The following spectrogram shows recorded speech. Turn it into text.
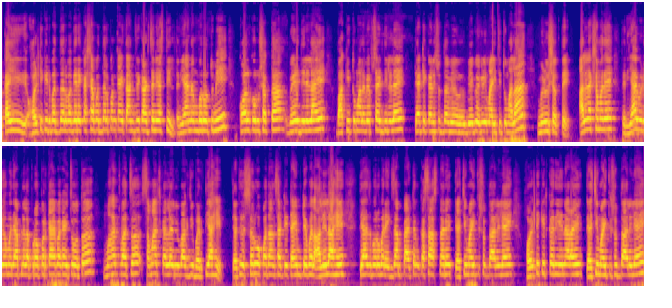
काही हॉल तिकीटबद्दल वगैरे कशाबद्दल पण काही तांत्रिक अडचणी असतील तर या नंबरवर तुम्ही कॉल करू शकता. वेळ दिलेला आहे. बाकी तुम्हाला वेबसाईट दिलेला आहे. त्या ठिकाणी सुद्धा वे- वेगवेगळी माहिती तुम्हाला मिळू शकते. आलं लक्षामध्ये? तर या व्हिडिओमध्ये आपल्याला प्रॉपर काय बघायचं होतं? महत्वाचं समाज कल्याण विभाग जी भरती आहे त्यातील सर्व पदांसाठी टाइम टेबल आलेला आहे. त्याचबरोबर एक्झाम पॅटर्न कसा असणार आहे त्याची माहिती सुद्धा आलेली आहे. हॉल तिकीट कधी येणार आहे त्याची माहिती सुद्धा आलेली आहे.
